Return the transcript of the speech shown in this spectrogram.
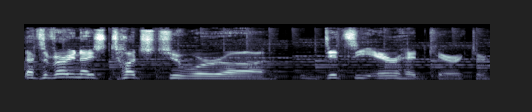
That's a very nice touch to her uh, ditzy airhead character.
